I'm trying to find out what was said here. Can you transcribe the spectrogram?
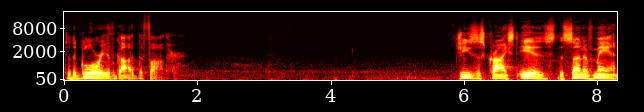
to the glory of God the Father. Jesus Christ is the Son of Man,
